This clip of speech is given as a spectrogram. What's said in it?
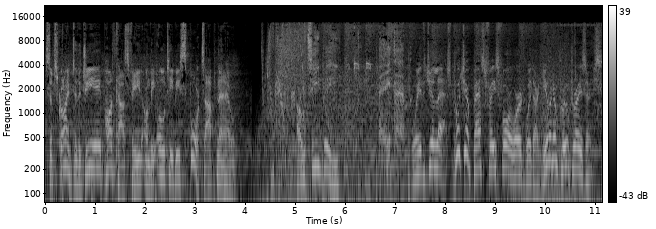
Subscribe to the GAA podcast feed on the OTB Sports app now. OTB AM. With Gillette, put your best face forward with our new and improved razors.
